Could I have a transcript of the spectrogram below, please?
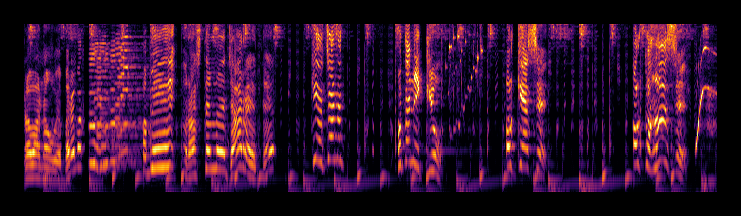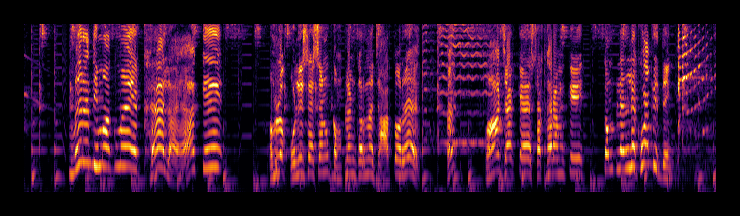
रवाना हुए बराबर? अभी रास्ते में जा रहे थे कि अचानक पता नहीं क्यों और कैसे और कहाँ से? मेरे दिमाग में एक ख्याल आया कि हम लोग पुलिस स्टेशन कंप्लेन करना जा तो रहे हैं वहाँ जाके सखाराम की कंप्लेन लिखवा भी देंगे।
